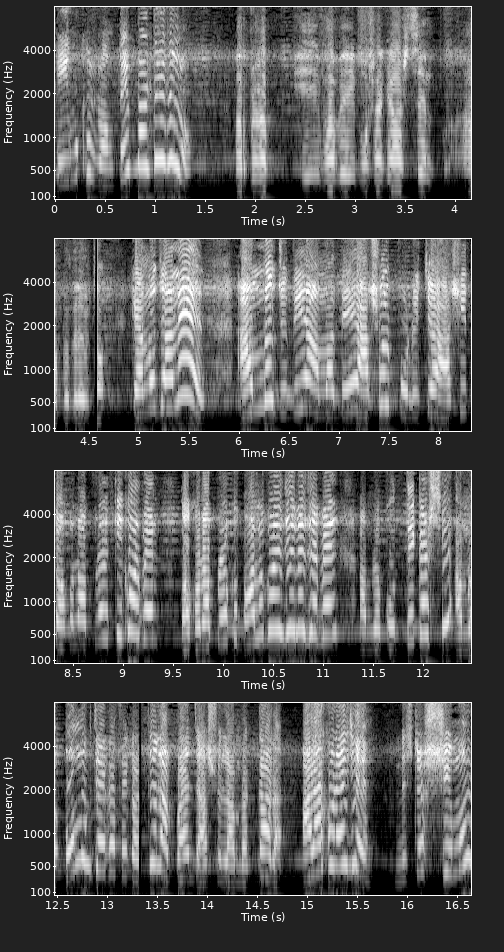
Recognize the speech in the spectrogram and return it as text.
এই মুখের রংটাই পাল্টে গেল। আপনারা এইভাবে এই পোশাকে আসছেন আপনাদের আমি কেন জানেন? আমরা যদি আমাদের আসল পরিচয় আসি তখন আপনারা কি করবেন? তখন আপনারা খুব ভালো করে জেনে যাবেন আমরা কোত্থেকে আসছি আমরা অমুক জায়গা থেকে আসতে না পারেন যে আসলে আমরা কারা? আর এখন এই যে মিস্টার শিমুল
